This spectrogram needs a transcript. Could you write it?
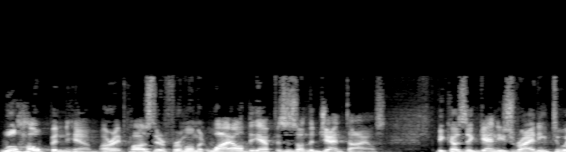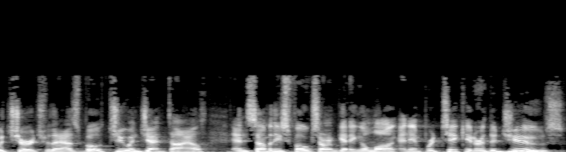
will hope in him. All right, pause there for a moment. Why all the emphasis on the Gentiles? Because again, he's writing to a church that has both Jew and Gentiles, and some of these folks aren't getting along, and in particular, the Jews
